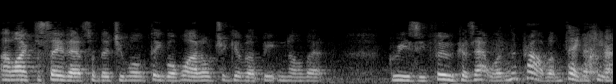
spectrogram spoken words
I like to say that so that you won't think, well, why don't you give up eating all that greasy food? Because that wasn't the problem. Thank you. Uh,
